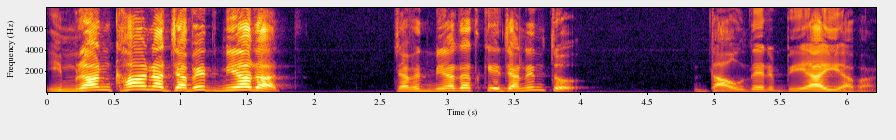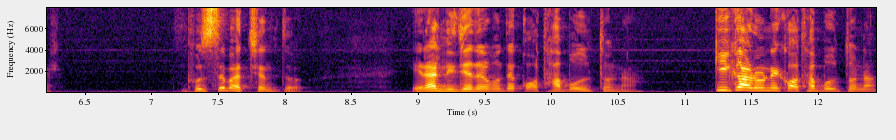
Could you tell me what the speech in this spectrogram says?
ইমরান খান আর জাভেদ মিয়াদাদ জাভেদ মিয়াদাদ কে জানেন তো? দাউদের বেআই আবার। বুঝতে পারছেন তো? এরা নিজেদের মধ্যে কথা বলতো না। কি কারণে কথা বলতো না?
